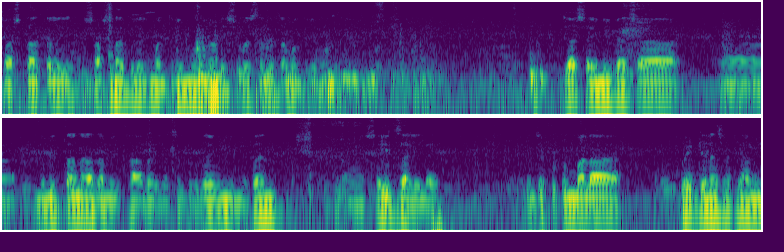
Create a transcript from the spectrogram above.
शासनातील शासनातील एक मंत्री म्हणून आणि शिवसेनेचा मंत्री म्हणून ज्या सैनिकाच्या निमित्तानं आज आम्ही इथं आलो आहे ज्याचं दुर्दैवी निधन शहीद झालेलं आहे. त्यांच्या कुटुंबाला भेट देण्यासाठी आम्ही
